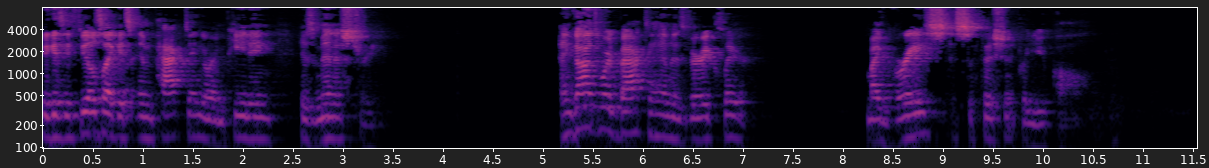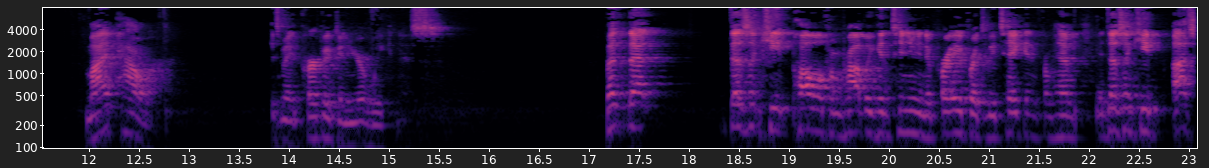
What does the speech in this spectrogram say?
because he feels like it's impacting or impeding his ministry. And God's word back to him is very clear My grace is sufficient for you, Paul. My power is made perfect in your weakness. But that doesn't keep Paul from probably continuing to pray for it to be taken from him. It doesn't keep us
